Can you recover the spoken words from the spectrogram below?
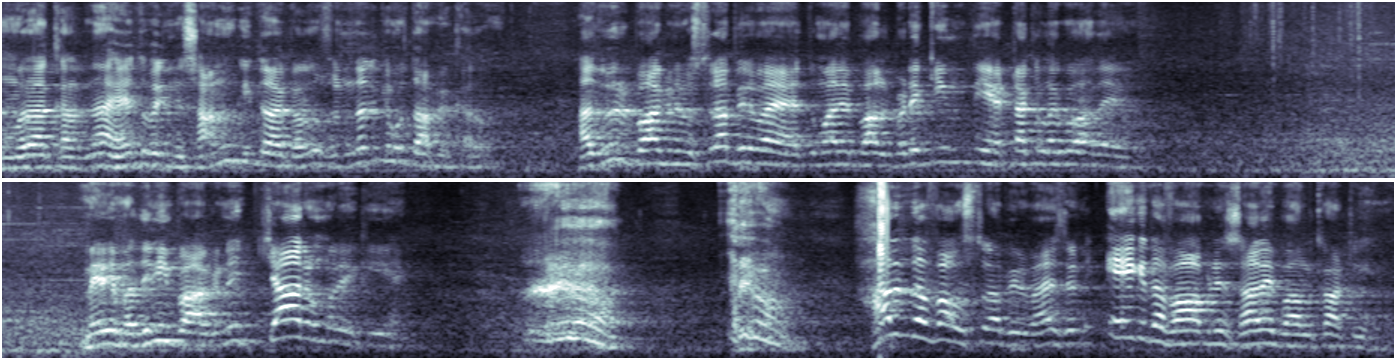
उम्र करना है तो फिर इंसानों की तरह करो, सुन्नत के मुताबिक करो। हजूर पाक ने उसरा फिरवाया है तुम्हारे बाल बड़े कीमती हैं, टक लगवा रहे हो। मेरे मदनी पाक ने चार उम्र की हैं। हर दफ़ा उसरा फिरवाया, सिर्फ़ एक दफ़ा आपने सारे बाल काटे हैं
